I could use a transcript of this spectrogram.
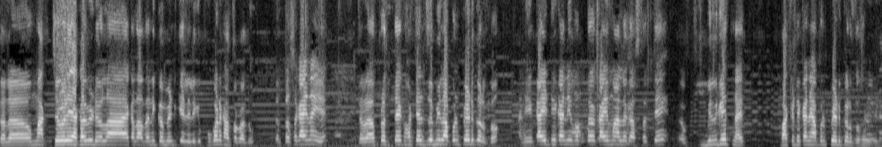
तर मागच्या वेळी एका व्हिडिओला एका दादानी कमेंट केलेली की फुकट खातो का तू? तर तसं काय नाहीये. तर प्रत्येक हॉटेलचं बिल आपण पेड करतो आणि काही ठिकाणी फक्त काही मालक असतात ते बिल घेत नाहीत. बाकी ठिकाणी आपण पेड करतो सगळीकडे.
